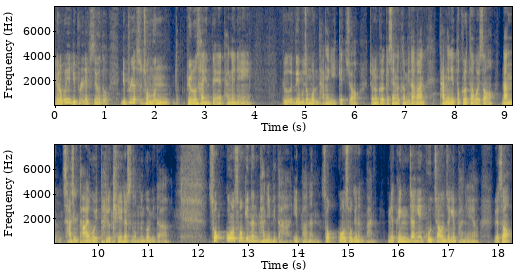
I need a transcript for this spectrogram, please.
여러분이 리플랩스여도 리플랩스 전문 변호사인데 당연히 그 내부 정보는 당연히 있겠죠. 저는 그렇게 생각합니다만 당연히 또 그렇다고 해서 난 사실 다 알고 있다 이렇게 얘기할 수는 없는 겁니다. 속고 속이는 판입니다. 이 판은 속고 속이는 판. 그러니까 굉장히 고차원적인 판이에요. 그래서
